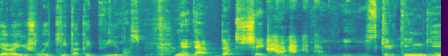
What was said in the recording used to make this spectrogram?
gerai išlaikyta kaip vynas. Ne, ne, bet šiaip skirtingi,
